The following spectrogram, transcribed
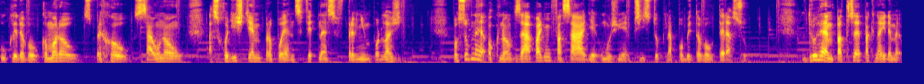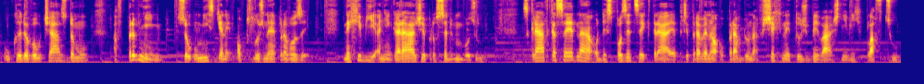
úklidovou komorou, sprchou, saunou a schodištěm propojen s fitness v prvním podlaží. Posuvné okno v západní fasádě umožňuje přístup na pobytovou terasu. V druhém patře pak najdeme úklidovou část domu a v prvním jsou umístěny obslužné provozy. Nechybí ani garáže pro sedm vozů. Zkrátka se jedná o dispozici, která je připravena opravdu na všechny tužby vášnivých plavců.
